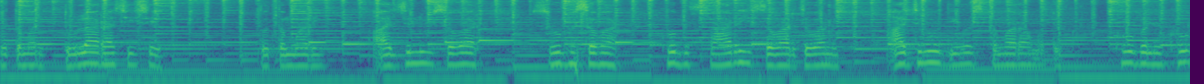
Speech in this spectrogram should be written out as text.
જો તમારી તુલા રાશિ છે, તો તમારી આજનું સવાર, શુભ સવાર, ખૂબ સારી સવાર જવાનું આજનો દિવસ તમારા માટે ખૂબ અને ખૂબ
